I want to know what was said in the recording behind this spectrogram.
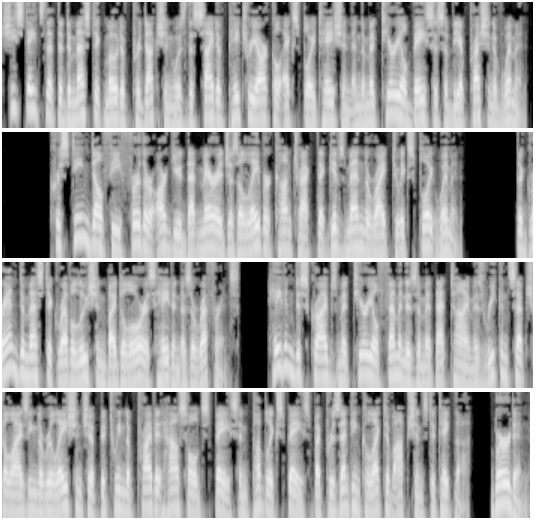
She states that the domestic mode of production was the site of patriarchal exploitation and the material basis of the oppression of women. Christine Delphy further argued that marriage is a labor contract that gives men the right to exploit women. The Grand Domestic Revolution by Dolores Hayden is a reference. Hayden describes material feminism at that time as reconceptualizing the relationship between the private household space and public space by presenting collective options to take the «burden»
